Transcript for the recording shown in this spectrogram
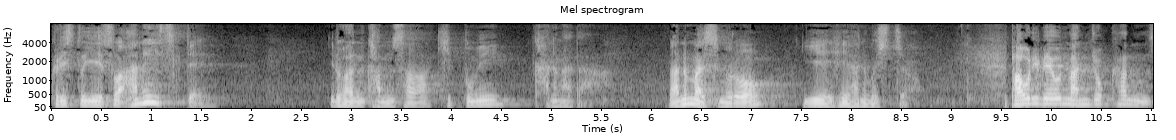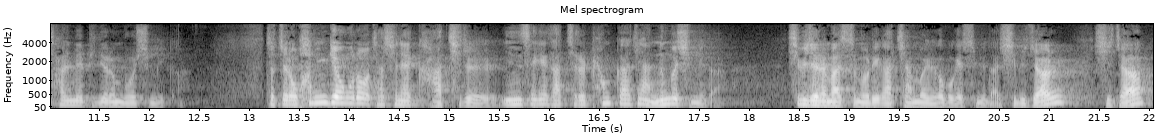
그리스도 예수 안에 있을 때 이러한 감사, 기쁨이 가능하다. 라는 말씀으로 이해해야 하는 것이죠. 바울이 배운 만족한 삶의 비결은 무엇입니까? 첫째로 환경으로 자신의 가치를, 인생의 가치를 평가하지 않는 것입니다. 12절의 말씀을 우리 같이 한번 읽어보겠습니다. 12절, 시작.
